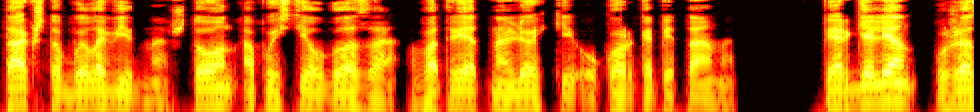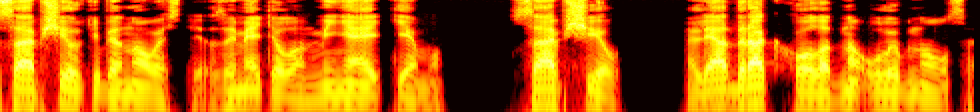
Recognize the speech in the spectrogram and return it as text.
так что было видно, что он опустил глаза в ответ на легкий укор капитана. «Пергелен уже сообщил тебе новости», — заметил он, меняя тему. «Сообщил». Леодрак холодно улыбнулся.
